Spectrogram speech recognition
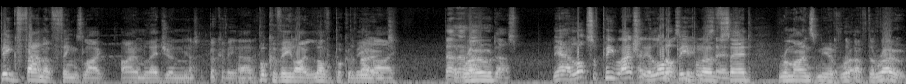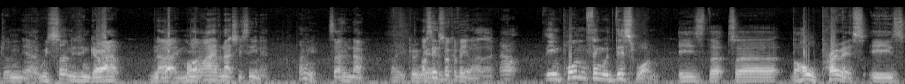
Big fan of things like I Am Legend, Book of Eli. uh, Book of Eli. Love Book of The Road. Eli. That- the that- Road. That's yeah. Lots of people actually. A Uh, lot of of people, people have said- said, reminds me of Of ro- the- of the road, and yeah. we certainly didn't go out with No, that in mind. well, I haven't actually seen it, Haven't you? so no. Oh, I've seen the Book of Eli though. Now, the important thing with this one is that uh, the whole premise is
